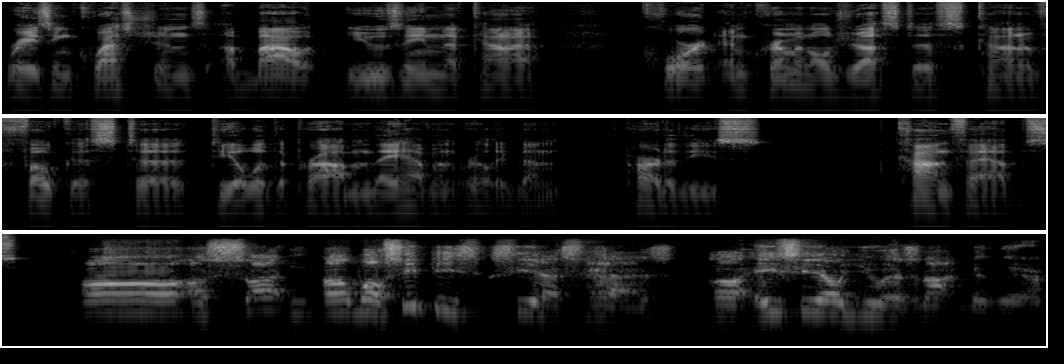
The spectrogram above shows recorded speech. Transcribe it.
raising questions about using a kind of court and criminal justice kind of focus to deal with the problem. They haven't really been part of these confabs. Uh, a certain, uh, well, CPCS has. Uh, ACLU has not been there.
